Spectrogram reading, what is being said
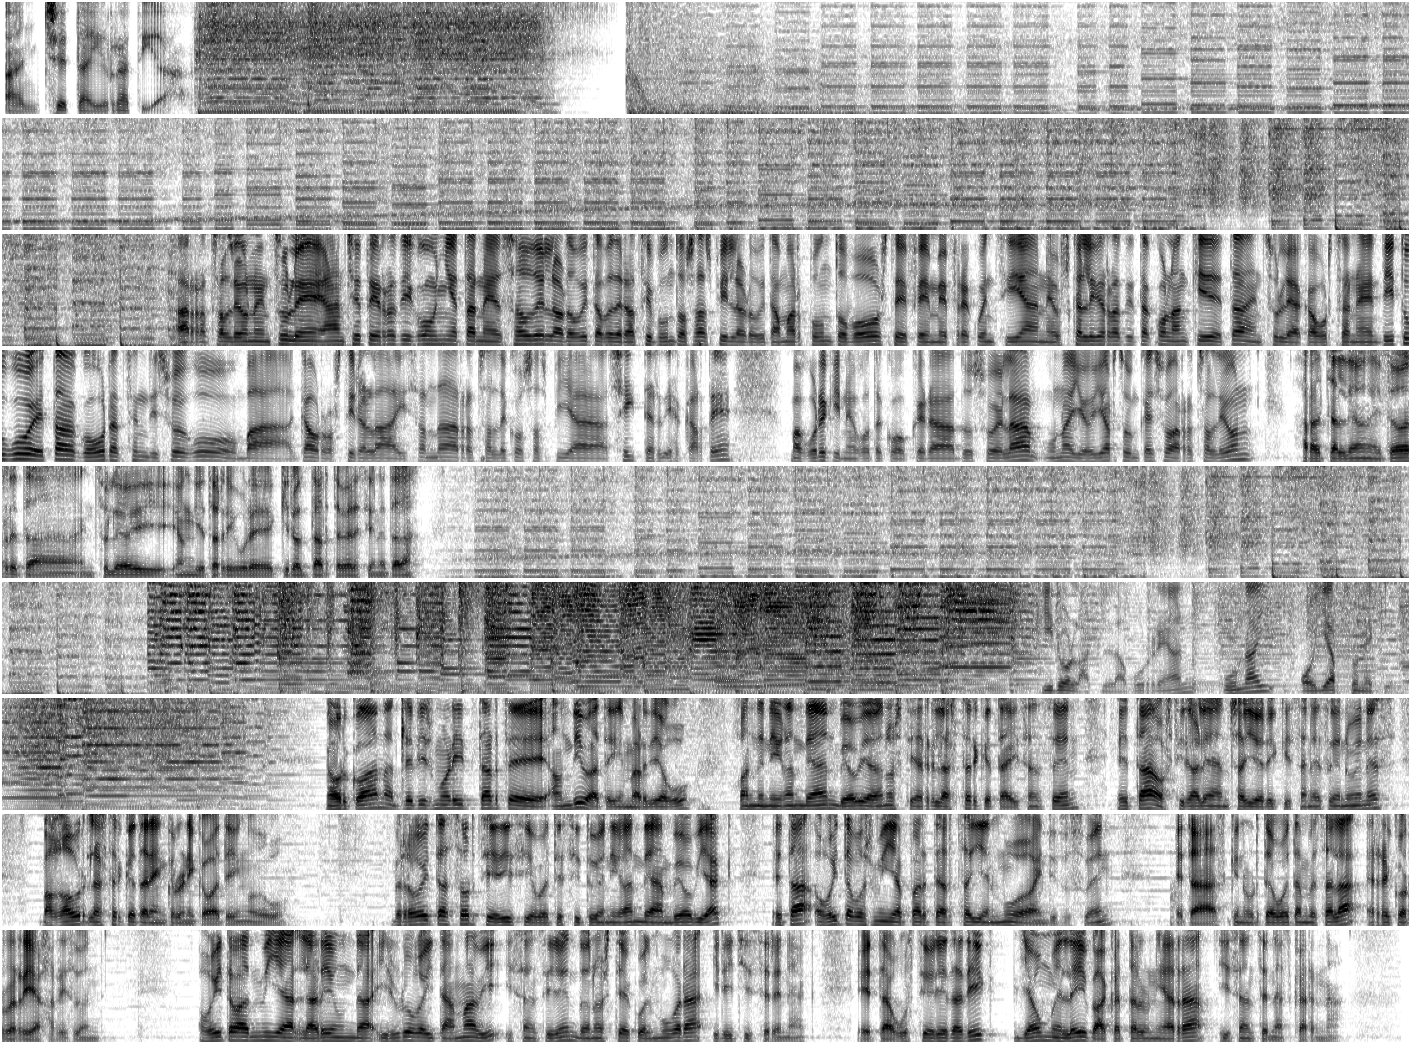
Antxeta irratia. Arratsalde honen zule, antxeta irratiko unetan zaude, laro gita bederatzi punto zazpi, laro gita mar punto bost, FM frekuentzian Euskal Irratitako lankide eta entzuleak agurtzen ditugu, eta gogoratzen dizuegu, ba, gaur ostirala izan da, arratsaldeko zazpia seiterdiak arte, ba, gurekin egoteko okera duzuela, una jo jartzen kaizo arratsalde hon. Arratsalde hon, eta entzule hoi ongi etorri gure kiroltarte berezionetara. Kirolak laburrean, unai oiartzunekin. Gaurkoan atletismori tarte handi bat egin behar diogu, joan den igandean behobia donosti herri lasterketa izan zen, eta ostiralean saiorik izan ez genuenez, ba gaur lasterketaren kronika bat egingo dugu. Berrogeita zortzi edizio bete zituen igandean behobiak, eta hogeita bos mila parte hartzaien muga gainditu zuen, eta azken urte hauetan bezala errekor berria jarri zuen. Hogeita bat mila lareunda irurogeita amabi izan ziren donostiako elmugara iritsi zerenak, eta guzti horietatik jaume leiba kataluniarra izan zen azkarrena.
